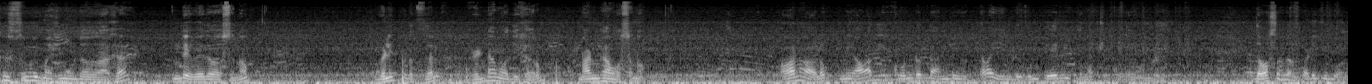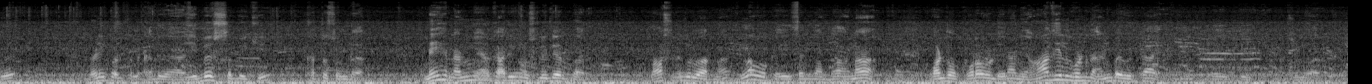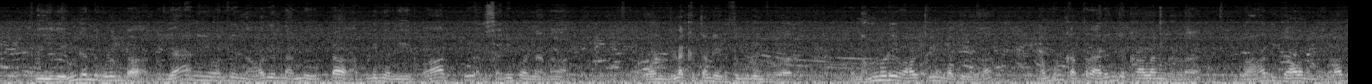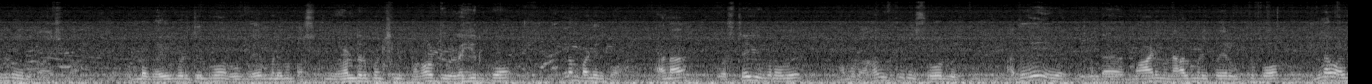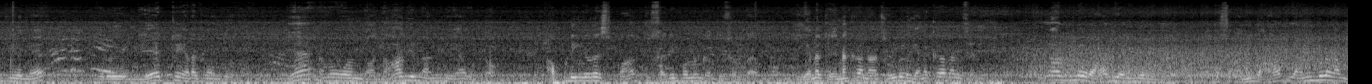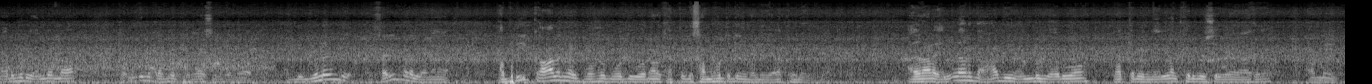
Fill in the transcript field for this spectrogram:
கிறிஸ்துவுக்கு மகிமை உண்டாவதாக இந்த வேதவசனம் வெளிப்படுத்துதல் ரெண்டாம் அதிகாரம் நான்காம் வசனம். ஆனாலும் நீ ஆதியில் கொண்டு வந்த அன்பை விட்டால் என்று உன் பேரில் எனக்கு குறை உண்டு இந்த வசனம் படிக்கும்போது வெளிப்படுத்தல் கது எபேஸ் சபைக்கு கற்று சொல்கிறார் அநேக நன்மையான காரியங்கள் சொல்லிகிட்டே இருப்பார். லாஸ்ட் என்ன சொல்லுவார்னா எல்லாம் ஓகே இது ஆனால் உன்ட ஒரு குறை ஏன்னா நீ ஆதியில் கொண்டு வந்த அன்பை விட்டால் சொல்லுவார். நீ இது எங்கேருந்து விழுந்தா? ஏன் நீ வந்து இந்த ஆதியில் அன்பை விட்டா? அப்படிங்கிற நீ பார்த்து அது சரி பண்ணலன்னா உன் எடுத்து எடுத்துக்கிடுவார் நம்மளுடைய வாழ்க்கையும் பார்த்தீங்கன்னா நம்மளும் கத்தரை அறிஞ்ச காலங்களில் ஒரு ஆதி காலம் நம்ம எல்லாத்துக்குமே ஒரு ஆச்சுமா ரொம்ப பயன்படுத்தியிருப்போம் ரொம்ப பயன்படுத்தும் பசங்க வாழ்ந்திருப்போம் சின்ன பாவத்து விலகி இருப்போம் எல்லாம் பண்ணியிருப்போம். ஆனால் ஒரு ஸ்டேஜ் பிறகு நம்மளோட ஆவிக்குரிய சோர்வு அதே அந்த மார்னிங் நாலு மணி பேர் விட்டுருப்போம். எல்லா வாழ்க்கையிலுமே ஒரு ஏற்ற இறக்கம் வந்துருக்கும் ஏன் நம்ம வந்தோம் அந்த ஆவியில் அன்பு ஏன் விட்டோம்? அப்படிங்கிறத பார்த்து சரி பண்ணணும்னு கற்று சொல்கிறார் எனக்கு எனக்காக நான் சொல்கிறது எனக்காக தான் சரி. எல்லாருக்குமே ஒரு ஆவி அன்பு இருக்குது அந்த ஆவி அன்பில் நம்ம மறுபடியும் வந்தோம்னா கண்டிப்பாக கண்டு பிரகாசம் பண்ணுவோம் அப்படி விழுந்து சரிப்படலைன்னா அப்படியே காலங்கள் போகும்போது ஒரு நாள் கற்றுக்க சமூகத்திட்டையும் வெளியே இழக்க வேண்டியிருக்கும் அதனால் எல்லோரும் இந்த ஆதி அன்புக்கு வருவோம். கத்தர் எல்லாம் கிருபி செய்வாராக. அமேன்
